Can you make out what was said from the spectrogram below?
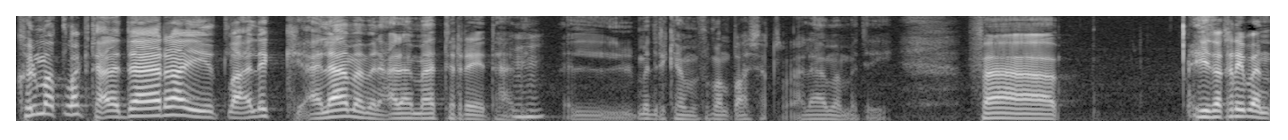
كل ما طلقت على دائرة يطلع لك علامة من علامات الريد هذه، مهم. ال- مدري كم 18 علامة مدري. ف هي تقريبا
